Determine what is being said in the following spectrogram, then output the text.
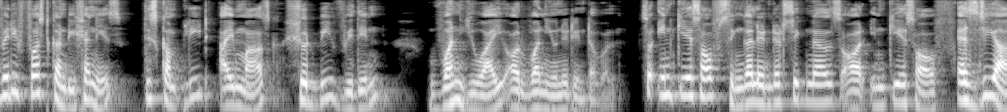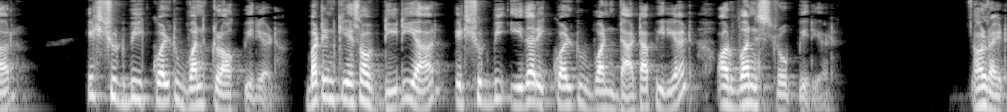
very first condition is this complete eye mask should be within one UI or one unit interval. So in case of single-ended signals or in case of SDR, it should be equal to one clock period. But in case of DDR, it should be either equal to one data period or one strobe period. Alright,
